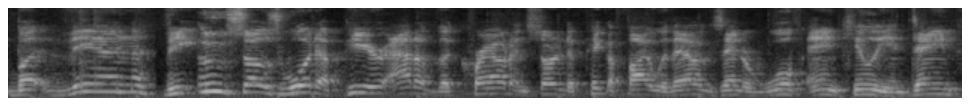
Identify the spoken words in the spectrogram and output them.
But then the Usos would appear out of the crowd and started to pick a fight with Alexander Wolfe and Killian Dain.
